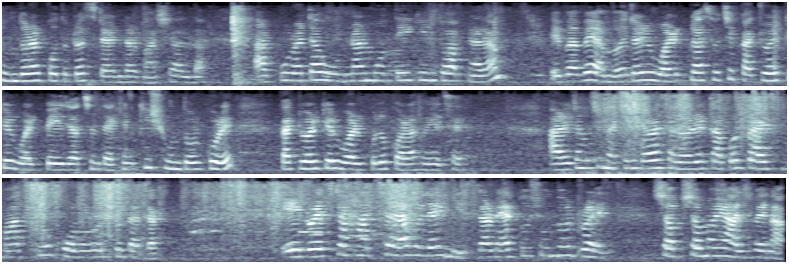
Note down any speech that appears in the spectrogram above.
সুন্দর আর কতটা স্ট্যান্ডার্ড মাশাআল্লাহ। আর পুরাটা ওড়নার মধ্যেই কিন্তু আপনারা এভাবে এমব্রয়ডারি ওয়ার্ক প্লাস হচ্ছে কাটওয়ার্কের ওয়ার্ক পেয়ে যাচ্ছেন। দেখেন কি সুন্দর করে কাটওয়ার্কের ওয়ার্কগুলো করা হয়েছে। আর এটা হচ্ছে ম্যাচিং করা সালোয়ারের কাপড় প্রাইস মাত্র পনেরোশো টাকা। এই ড্রেসটা হাত ছাড়া হলেই মিস কারণ এত সুন্দর ড্রেস সব সময় আসবে না।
